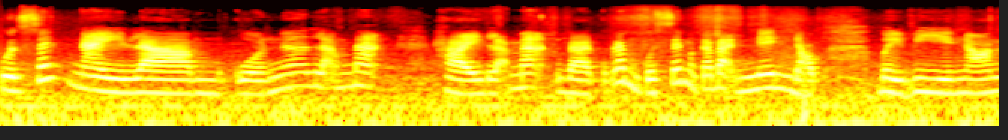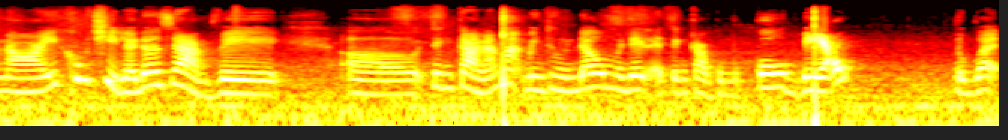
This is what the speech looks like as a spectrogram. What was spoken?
Cuốn sách này là một cuốn ờ, lãng mạn hài lãng mạn và cũng là một cuốn sách mà các bạn nên đọc. Bởi vì nó nói không chỉ là đơn giản về uh, tình cảm lãng mạn bình thường đâu mà đây lại tình cảm của một cô béo. Đúng vậy,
